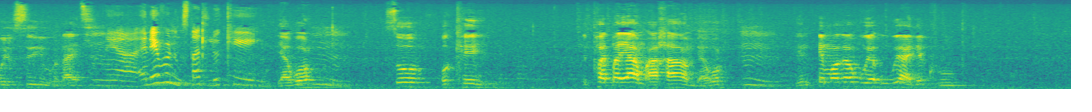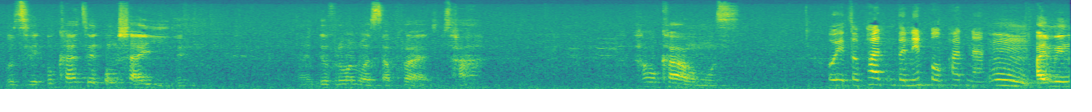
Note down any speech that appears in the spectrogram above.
will see you right? Mm, yeah, and everyone will start looking. yabo Mm, so okay. Ipartner yami ahambe yabo mm, then emakabuya ubuya negroup uthi ukhathini ungishayile and everyone was surprised. Uthi, ha how come mus With the part, the netball partner. mm, i mean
